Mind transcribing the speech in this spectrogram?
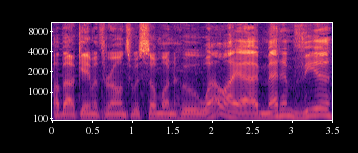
about Game of Thrones with someone who, well, I, I met him via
